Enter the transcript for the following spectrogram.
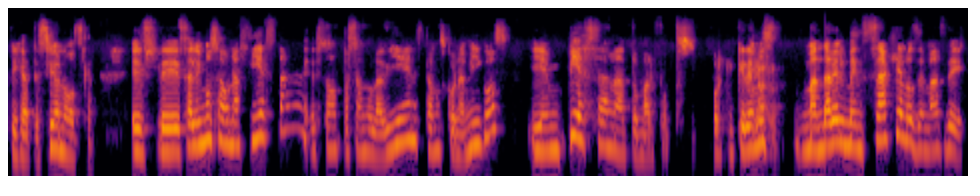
Fíjate, sí o no, Oscar. Este, Salimos a una fiesta, estamos pasándola bien, estamos con amigos y empiezan a tomar fotos, porque queremos mandar el mensaje a los demás de,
